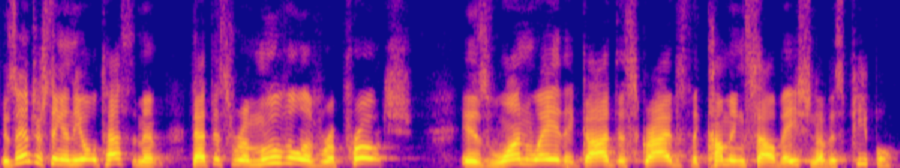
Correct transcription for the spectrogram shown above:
It's interesting in the Old Testament that this removal of reproach is one way that God describes the coming salvation of his people.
